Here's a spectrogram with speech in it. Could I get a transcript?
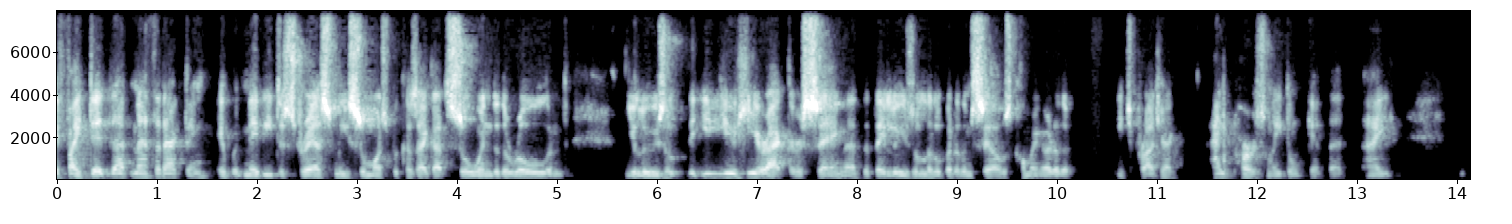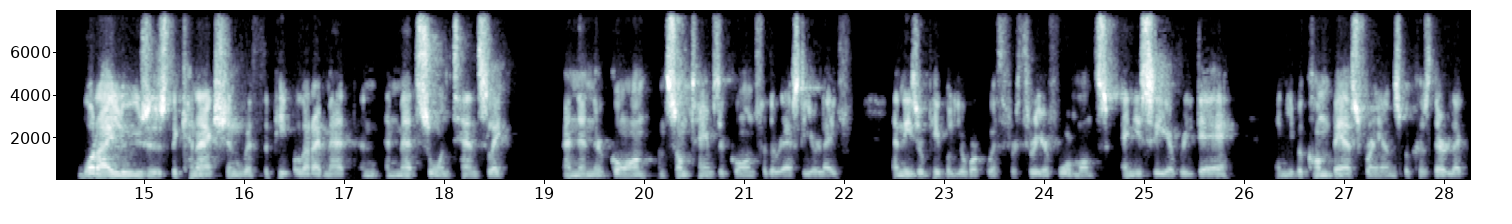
if i did that method acting it would maybe distress me so much because i got so into the role and you lose you hear actors saying that that they lose a little bit of themselves coming out of the, each project i personally don't get that i what I lose is the connection with the people that I met and, and met so intensely. And then they're gone. And sometimes they're gone for the rest of your life. And these are people you work with for three or four months and you see every day and you become best friends because they're like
